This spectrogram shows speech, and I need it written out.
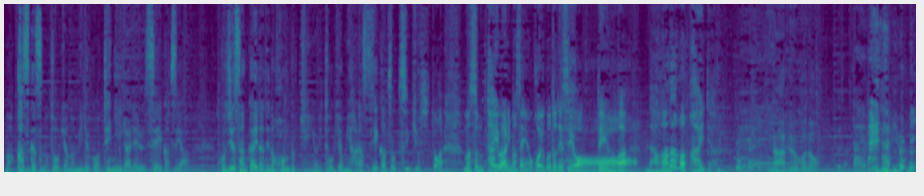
まあ、数々の東京の魅力を手に入れられる生活や53階建ての本物件より東京を見晴らす生活を追求しとか、まあ、そのタイはありませんよ。こういうことですよ。っていうのが長々書いてある。なるほど。訴えられないように？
